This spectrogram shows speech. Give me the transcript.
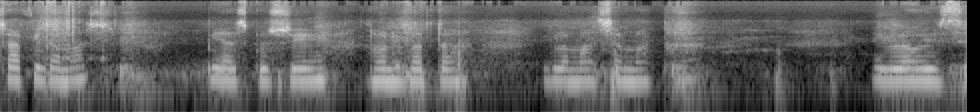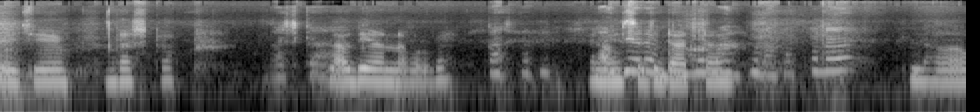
চাপিলা মাছ পেঁয়াজ কুচি ধনে পাতা এগুলো মাছের মাথা। এগুলো হয়েছে যে ঘাস কাপ। লাউ দিয়ে রান্না করবে। এখানে হয়েছে যে ডাটা। লাউ।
